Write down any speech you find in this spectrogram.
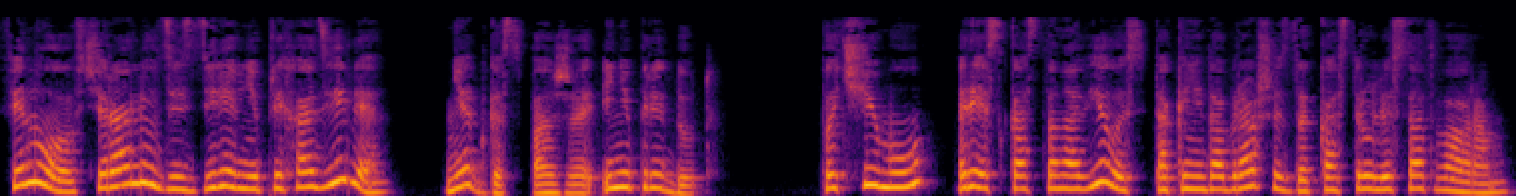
Фенола, вчера люди из деревни приходили?» «Нет, госпожа, и не придут». «Почему?» Резко остановилась, так и не добравшись до кастрюли с отваром.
